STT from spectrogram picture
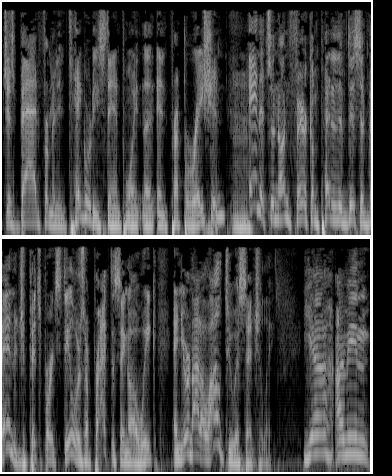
just bad from an integrity standpoint in, in preparation, and it's an unfair competitive disadvantage. The Pittsburgh Steelers are practicing all week, and you're not allowed to essentially. Yeah, I mean,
